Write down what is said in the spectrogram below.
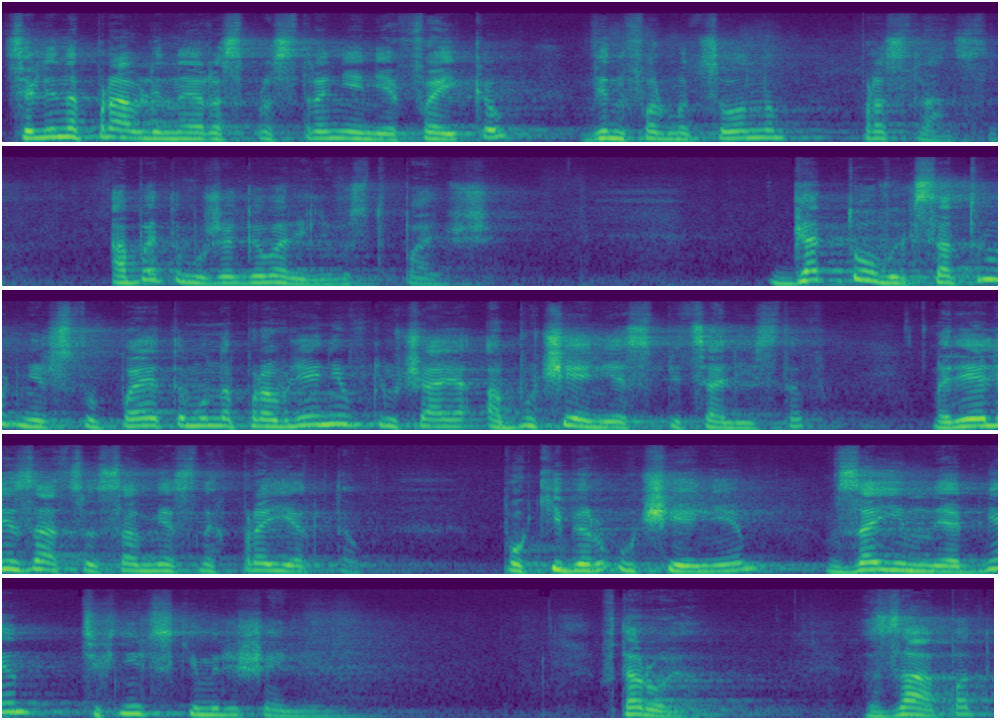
целенаправленное распространение фейков в информационном пространстве. Об этом уже говорили выступающие. Готовы к сотрудничеству по этому направлению, включая обучение специалистов – реализацию совместных проектов по киберучениям, взаимный обмен техническими решениями. Второе. Запад,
